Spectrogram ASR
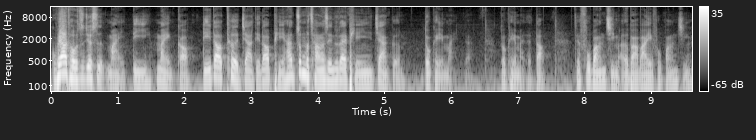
股票投资就是买低卖高，跌到特价，跌到便宜，它这么长的时间都在便宜价格都可以买的，都可以买得到。这富邦金嘛，二八八一富邦金。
